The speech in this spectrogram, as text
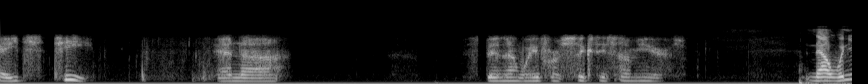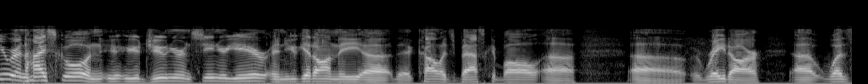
HT, and uh, it's been that way for sixty some years. Now, when you were in high school and your junior and senior year, and you get on the uh, the college basketball uh, uh, radar, uh, was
